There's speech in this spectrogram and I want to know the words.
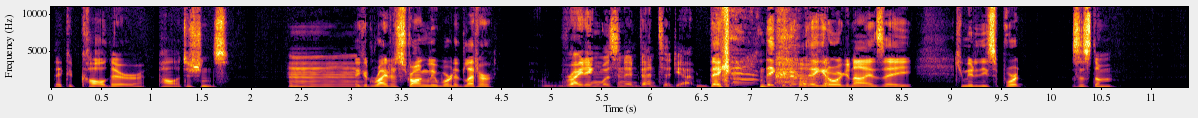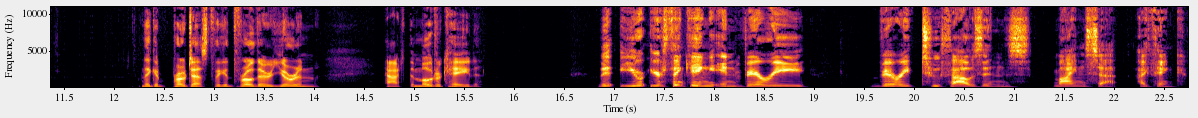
They could call their politicians. Hmm. They could write a strongly worded letter. Writing wasn't invented yet. They could, they could they could organize a community support system. They could protest. They could throw their urine at the motorcade. The- You're you're thinking in very, very two thousands mindset. I think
